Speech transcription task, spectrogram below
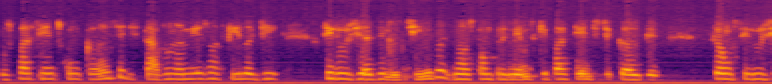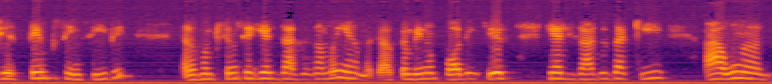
Os pacientes com câncer estavam na mesma fila de cirurgias eletivas. Nós compreendemos que pacientes de câncer são cirurgias tempo sensíveis. Elas não precisam ser realizadas amanhã, mas elas também não podem ser realizadas daqui a um ano.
